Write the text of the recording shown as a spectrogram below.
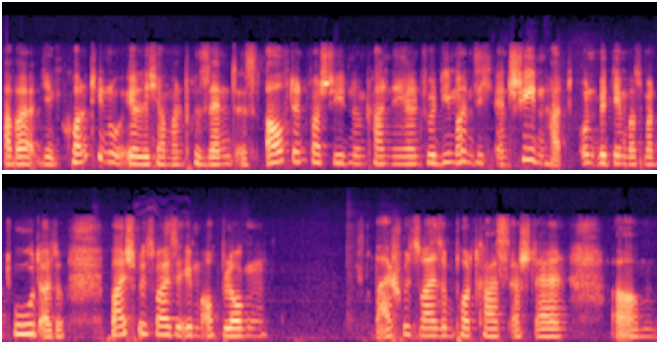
aber je kontinuierlicher man präsent ist auf den verschiedenen Kanälen, für die man sich entschieden hat und mit dem, was man tut, also beispielsweise eben auch bloggen, beispielsweise einen Podcast erstellen, ähm,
